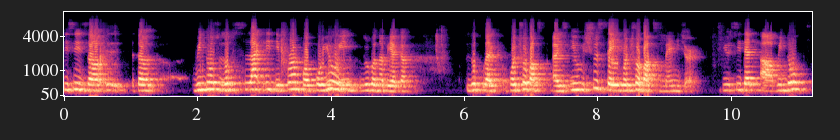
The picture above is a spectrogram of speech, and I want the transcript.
This is uh, the Windows looks slightly different, but for you, you're gonna be like a look like VirtualBox. Uh, you should say VirtualBox Manager. You see that uh, window?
